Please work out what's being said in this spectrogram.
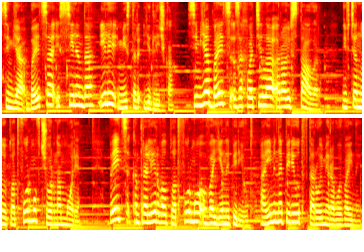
семья Бейтса из Силенда или мистер Едличка. Семья Бейтс захватила Ройс Тауэр, нефтяную платформу в Черном море. Бейтс контролировал платформу в военный период, а именно период Второй мировой войны.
